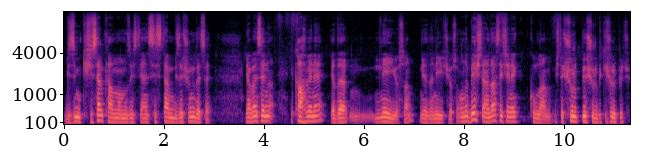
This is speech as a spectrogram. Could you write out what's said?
bizim kişisel kalmamızı isteyen sistem bize şunu dese. Ya ben senin kahvene ya da ne yiyorsan ya da ne içiyorsan ona 5 tane daha seçenek kullandım. İşte şurup 1, şurup 2, şurup 3.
